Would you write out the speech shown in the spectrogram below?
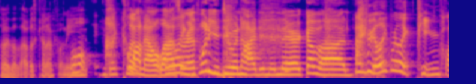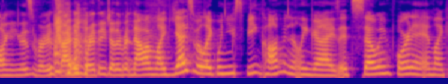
So I thought that was kind of funny. Well, he's like, come look, on out, we're like- Lazarus. what are you doing hiding in there? Come on. I feel like we're like ping ponging this verse back and forth to each other, but now I'm like, yes, but like when you speak confidently, guys, it's so important. And like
